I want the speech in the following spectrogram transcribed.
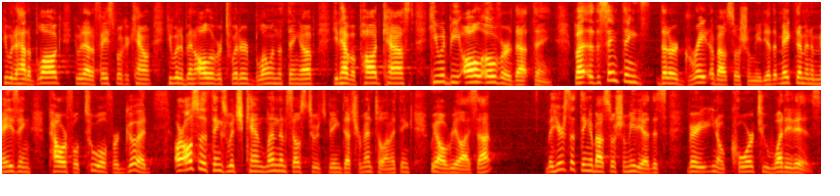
He would have had a blog, he would have had a Facebook account, he would have been all over Twitter blowing the thing up, he'd have a podcast He would be all over that thing. But the same things that are great about social media, that make them an amazing, powerful tool for good, are also the things which can lend themselves to its being detrimental. And I think we all realize that. But here's the thing about social media that's very, you know, core to what it is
